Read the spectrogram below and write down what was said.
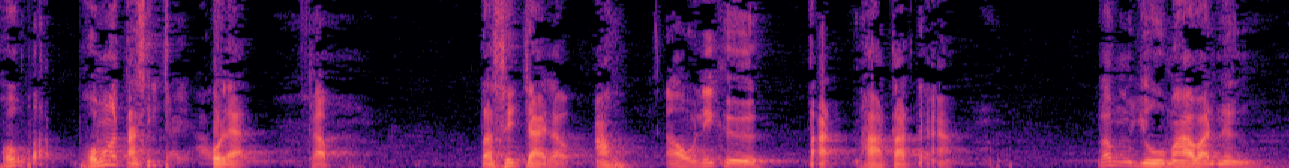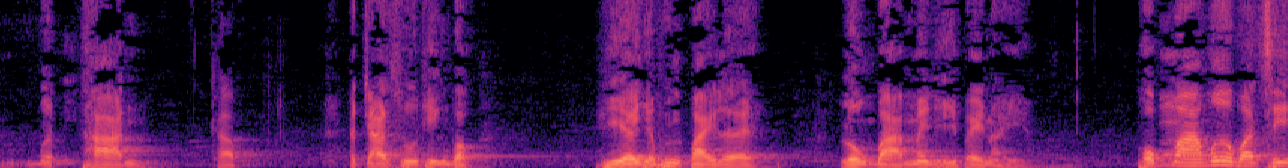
ผมก็ผมก็ตัดสินใจเอาแล้วครับ ตัดสินใจแล้ว เอาเอานี่คือตัดผ่าตัดเนี่ยแล้วอยู่มาวันหนึ่งเหมือนนิทานครับ อาจารย์สูทิงบอกเฮียอย่าเพิ่งไปเลยโรงพยาบาลไม่หนีไปไหน ผมมาเมื่อวันที่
